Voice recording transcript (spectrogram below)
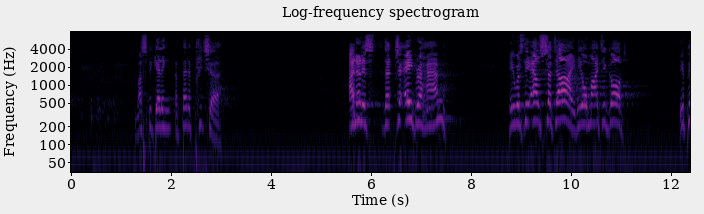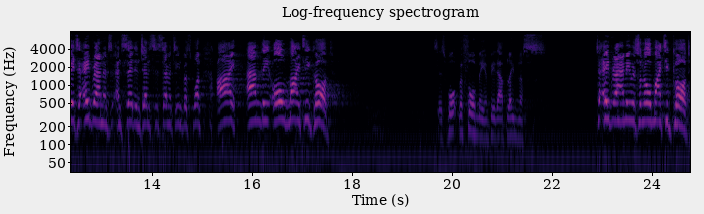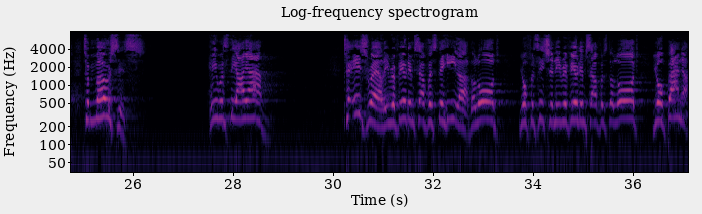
I must be getting a better preacher. I noticed that to Abraham, he was the El Shaddai, the Almighty God. He appeared to Abraham and, and said in Genesis 17 verse 1, I am the Almighty God He says, Walk before me and be thou blameless. To Abraham, he was an almighty God. To Moses, he was the I am. To Israel, he revealed himself as the healer, the Lord, your physician. He revealed himself as the Lord, your banner.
